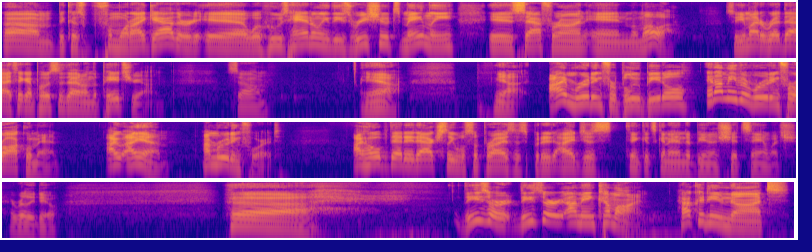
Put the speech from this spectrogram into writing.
um, because from what I gathered, uh, well, who's handling these reshoots mainly is Safran and Momoa. So you might have read that. I think I posted that on the Patreon. So, yeah, yeah. I'm rooting for Blue Beetle, and I'm even rooting for Aquaman. I, I am. I'm rooting for it. I hope that it actually will surprise us, but it, I just think it's going to end up being a shit sandwich. I really do. these are these are I mean, come on. How can you not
